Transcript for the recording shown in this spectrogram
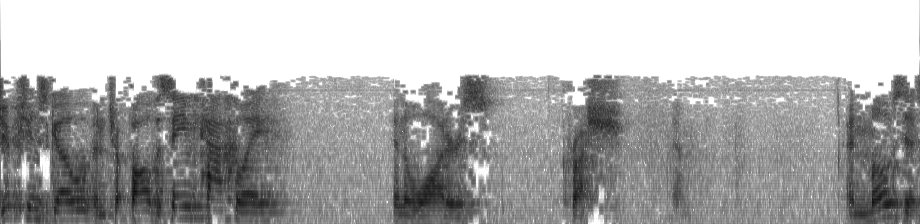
Egyptians go and tr- follow the same pathway, and the waters crush them. And Moses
